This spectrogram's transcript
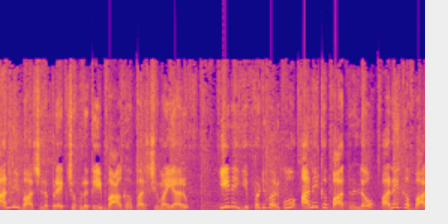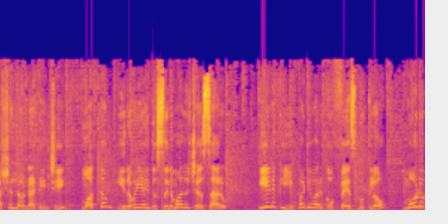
అన్ని భాషల ప్రేక్షకులకి బాగా పరిచయం అయ్యారు ఈయన ఇప్పటి వరకు అనేక పాత్రల్లో అనేక భాషల్లో నటించి మొత్తం ఇరవై ఐదు సినిమాలు చేశారు. ఈయనకి ఇప్పటి వరకు ఫేస్బుక్లో మూడు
